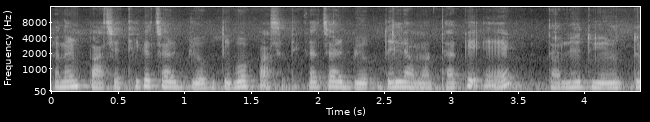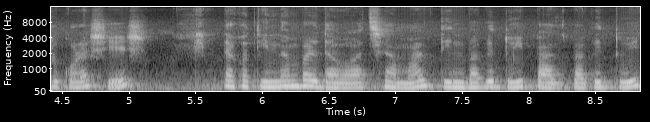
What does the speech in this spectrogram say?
এখানে আমি পাঁচের থেকে চার বিয়োগ দিব। পাঁচের থেকে চার বিয়োগ দিলে আমার থাকে এক। তাহলে দুইয়ের উত্তর করা শেষ। দেখো, তিন নাম্বার দেওয়া আছে আমার। তিন ভাগের দুই, পাঁচ ভাগের দুই।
